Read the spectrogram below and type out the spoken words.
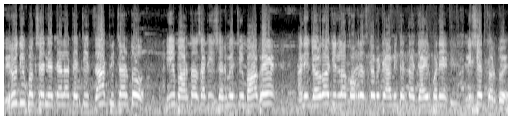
विरोधी पक्ष नेत्याला त्यांची जात विचारतो ही भारतासाठी शर्मेची बाब आहे. आणि जळगाव जिल्हा काँग्रेस कमिटी आम्ही त्यांचा जाहीरपणे निषेध करतोय.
